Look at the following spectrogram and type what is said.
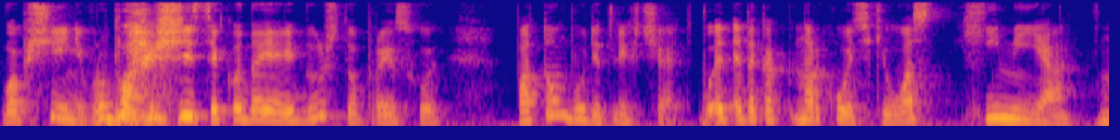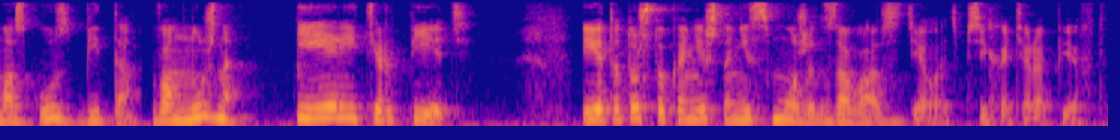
вообще не врубающийся, куда я иду, что происходит потом будет легчать. Э, это как наркотики. У вас химия в мозгу сбита. Вам нужно перетерпеть. И это то, что, конечно, не сможет за вас сделать психотерапевт.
